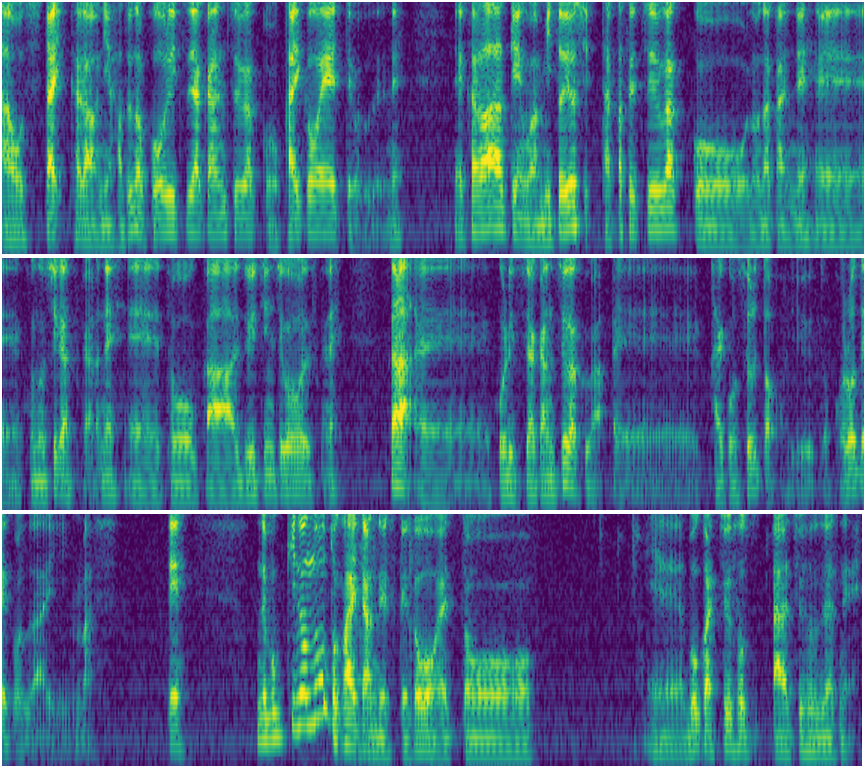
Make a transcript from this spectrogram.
直したい香川に初の公立夜間中学校開校へってことでね、え香川県は三豊市高瀬中学校の中にね、えーこの4月からね、えー10日11日後ですかねから、えー公立夜間中学が、え開校するというところでございまして。で僕昨日ノート書いたんですけどえっとえ僕は中卒あ中卒じゃね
